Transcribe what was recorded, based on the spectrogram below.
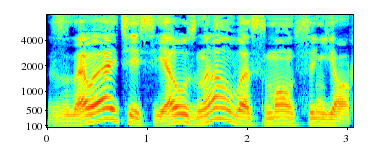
«Сдавайтесь, я узнал вас, монсеньор».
